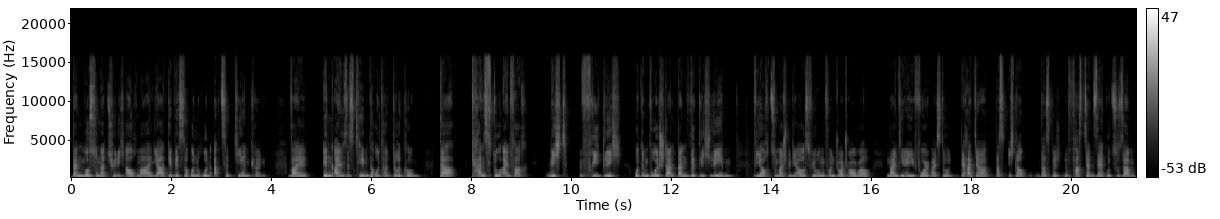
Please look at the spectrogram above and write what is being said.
dann musst du natürlich auch mal ja gewisse Unruhen akzeptieren können, weil in einem System der Unterdrückung da kannst du einfach nicht friedlich und im Wohlstand dann wirklich leben, wie auch zum Beispiel die Ausführungen von George Orwell 1984, weißt du, der hat ja das, ich glaube, das fasst ja sehr gut zusammen,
